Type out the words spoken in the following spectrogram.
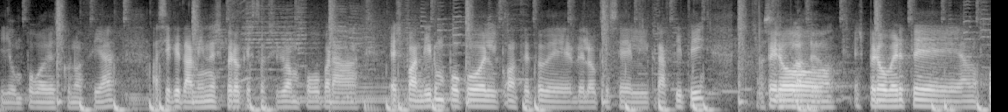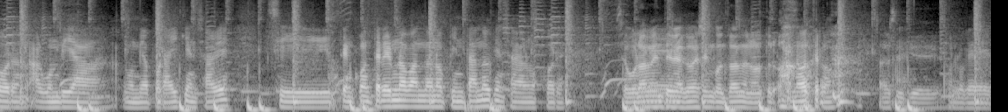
yo un poco desconocía. Así que también espero que esto sirva un poco para expandir un poco el concepto de, lo que es el graffiti. Pero espero verte a lo mejor algún día, algún día por ahí, quién sabe. Si te encontré en un abandono pintando, quién sabe a lo mejor. Seguramente me acabes encontrando en otro. En otro. Así que... Por lo que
